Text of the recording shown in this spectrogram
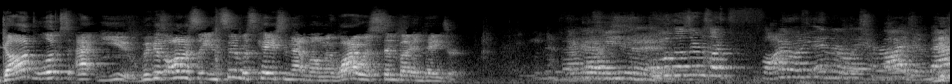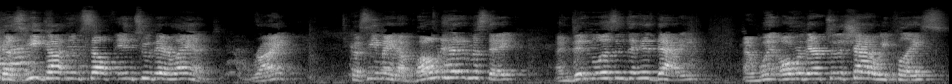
God looks at you because honestly, in Simba's case in that moment, why was Simba in danger? Because there was like fire in their land. Because he got himself into their land, right? Because he made a boneheaded mistake and didn't listen to his daddy and went over there to the shadowy place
